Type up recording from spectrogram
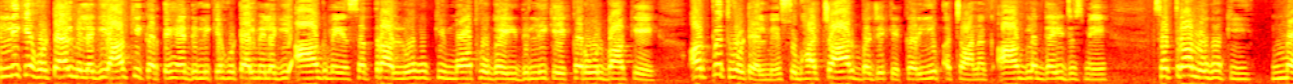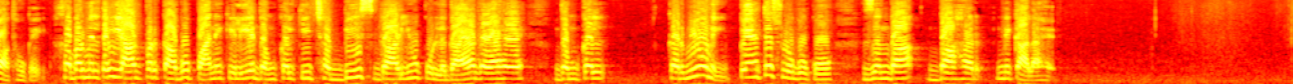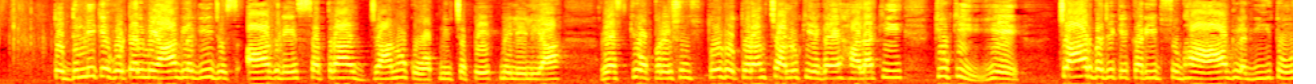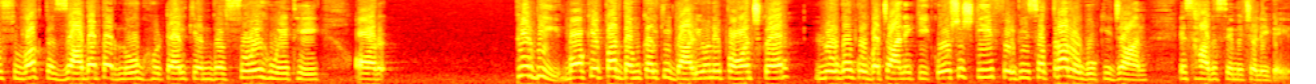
दिल्ली के होटल में लगी आग की करते हैं। दिल्ली के होटल में लगी आग में सत्रह लोगों की मौत हो गई। दिल्ली के करोलबाग के अर्पित होटल में सुबह चार बजे के करीब अचानक आग लग गई, जिसमें सत्रह लोगों की मौत हो गई। खबर मिलते ही आग पर काबू पाने के लिए दमकल की 26 गाड़ियों को लगाया गया है। दमकल कर्मियों ने 35 लोगों को ज़िंदा बाहर निकाला है। तो दिल्ली के होटल में आग लगी, जिस आग ने 17 जानों को अपनी चपेट में ले लिया। रेस्क्यू ऑपरेशन तुरंत चालू किए गए, हालाँकि क्योंकि ये चार बजे के करीब सुबह आग लगी तो उस वक्त ज़्यादातर लोग होटल के अंदर सोए हुए थे और फिर भी मौके पर दमकल की गाड़ियों ने पहुंचकर लोगों को बचाने की कोशिश की, फिर भी सत्रह लोगों की जान इस हादसे में चली गई।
